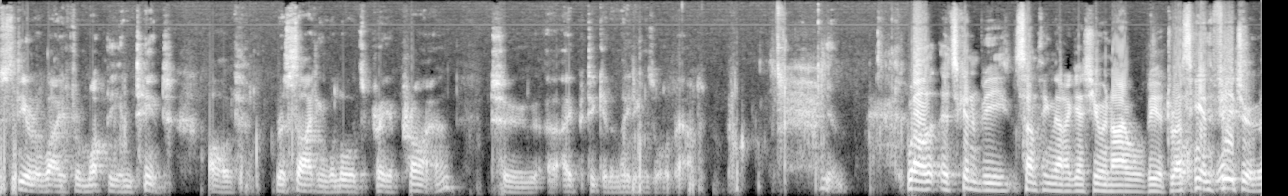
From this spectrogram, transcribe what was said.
steer away from what the intent of reciting the Lord's Prayer prior to uh, a particular meeting is all about. Yeah. Well, it's going to be something that I guess you and I will be addressing in the Yeah, future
